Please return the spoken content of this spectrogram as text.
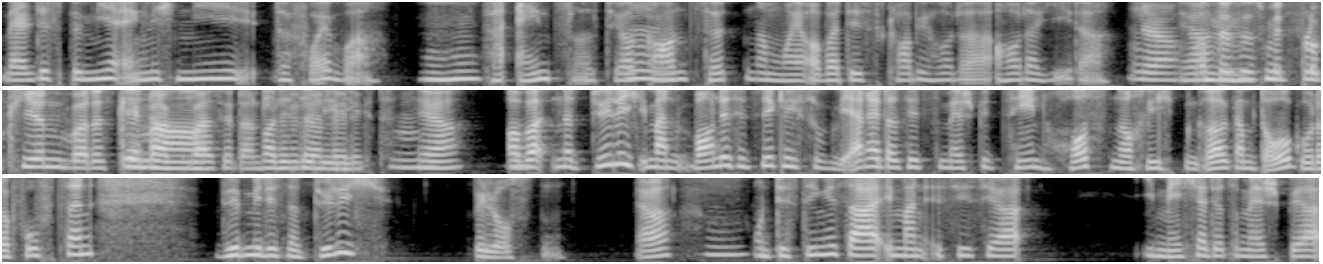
weil das bei mir eigentlich nie der Fall war. Vereinzelt, ja, ganz selten einmal. Aber das, glaube ich, hat er, hat er jeder. Ja. Ja. Und das ist mit Blockieren war das Thema quasi dann war schon das wieder erledigt. erledigt. Mhm. Ja. Aber natürlich, ich meine, wenn das jetzt wirklich so wäre, dass ich jetzt zum Beispiel 10 Hassnachrichten kriege am Tag oder 15, würde mir das natürlich belasten. Ja. Und das Ding ist auch, ich meine, es ist ja, ich möchte ja zum Beispiel,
